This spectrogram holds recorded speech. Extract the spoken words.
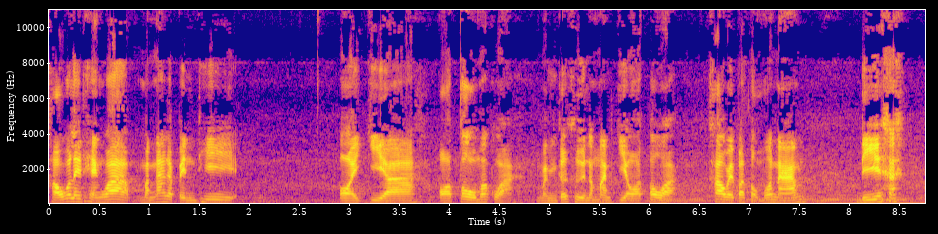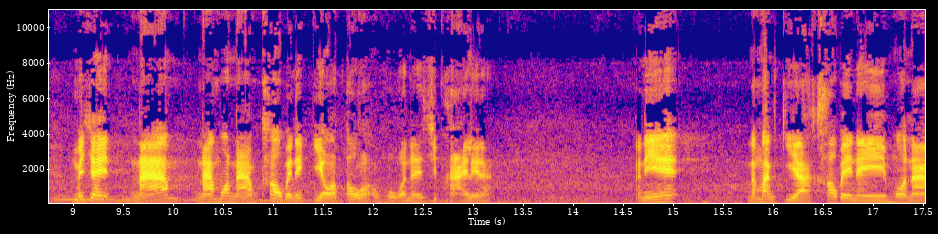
เขาก็เลยแทงว่ามันน่าจะเป็นที่ออยเกียร์ออโต้มากกว่า มันก็คือน้ำมันเกียร์ออโต้อะเข้าไปผสมหม้อน้ำดีนะไม่ใช่น้ำน้ำหม้อน้ำเข้าไปในเกียร์ออโต้โอ้โหนั่นชิบหายเลยนะ อันนี้น้ำมันเกียร์เข้าไปในหม้อน้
